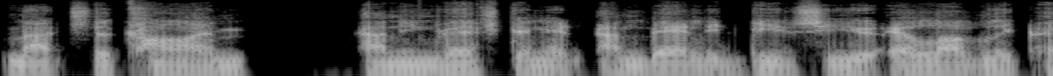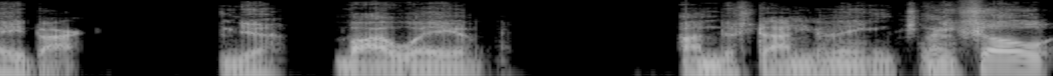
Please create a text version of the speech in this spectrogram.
match the time and invest in it. And then it gives you a lovely payback. Yeah. By way of understanding things. And so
